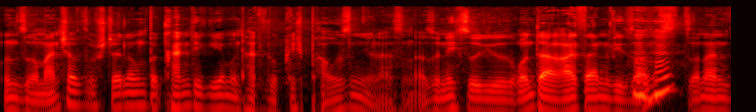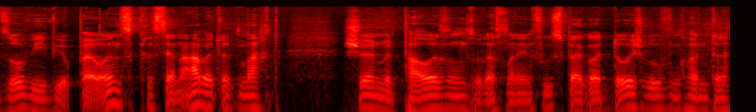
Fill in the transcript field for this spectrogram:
unsere Mannschaftsaufstellung bekannt gegeben und hat wirklich Pausen gelassen. Also nicht so diese runterrattern wie sonst, sondern so wie wir bei uns Christian arbeitet macht, schön mit Pausen, sodass man den Fußballgott durchrufen konnte.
